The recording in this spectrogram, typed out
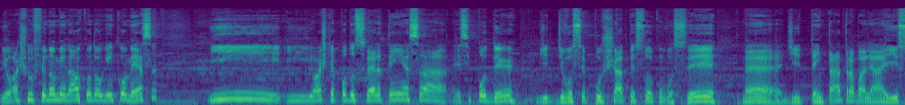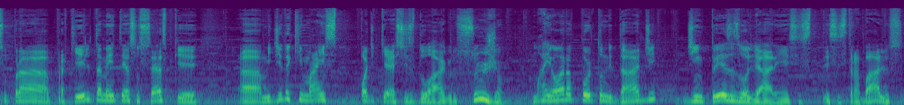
E eu acho fenomenal quando alguém começa e, e eu acho que a Podosfera tem essa, esse poder de, de você puxar a pessoa com você, né? De tentar trabalhar isso para que ele também tenha sucesso, porque à medida que mais podcasts do agro surjam, maior oportunidade de empresas olharem esses, esses trabalhos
